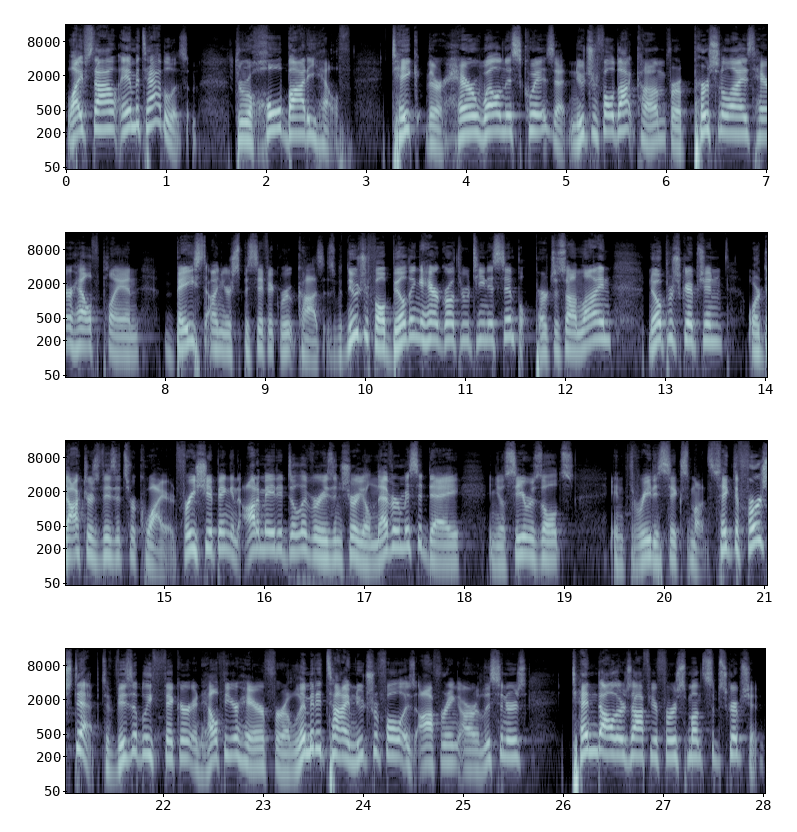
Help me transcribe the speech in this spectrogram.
lifestyle, and metabolism through whole body health. Take their hair wellness quiz at Nutrafol.com for a personalized hair health plan based on your specific root causes. With Nutrafol, building a hair growth routine is simple. Purchase online, no prescription or doctor's visits required. Free shipping and automated deliveries ensure you'll never miss a day and you'll see results in three to six months. Take the first step to visibly thicker and healthier hair. For a limited time, Nutrafol is offering our listeners $10 off your first month subscription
